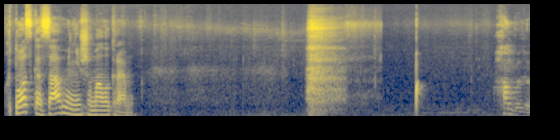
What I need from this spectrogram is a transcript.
Хто сказав мені, що мало крему? Хамбургер.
